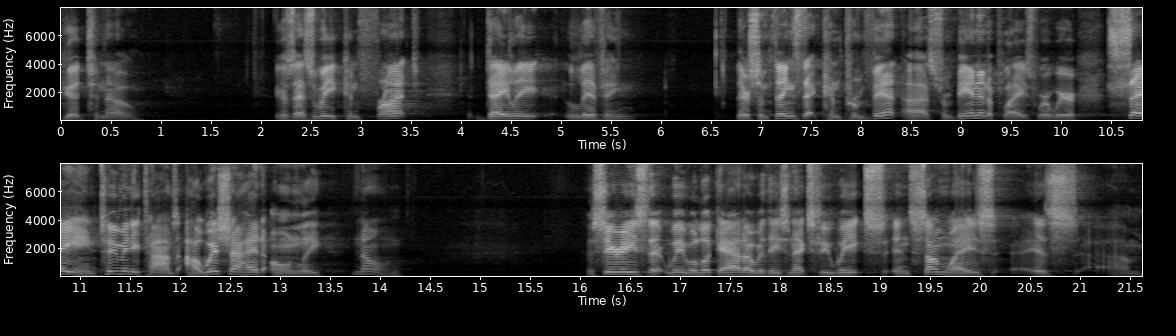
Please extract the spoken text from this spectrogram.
good to know. Because as we confront daily living, there's some things that can prevent us from being in a place where we're saying too many times, I wish I had only known. The series that we will look at over these next few weeks, in some ways, is, um,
